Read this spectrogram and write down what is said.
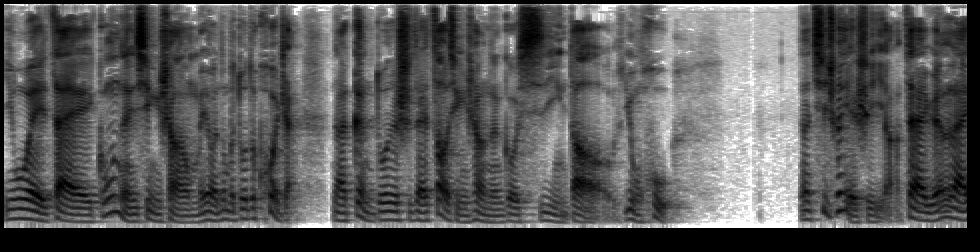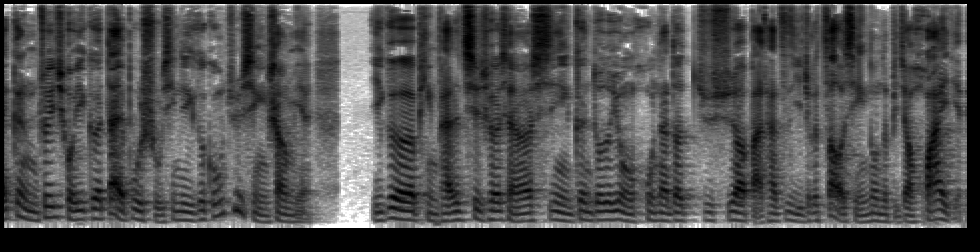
因为在功能性上没有那么多的扩展，那更多的是在造型上能够吸引到用户。那汽车也是一样，在原来更追求一个代步属性的一个工具性上面，一个品牌的汽车想要吸引更多的用户，那都就需要把它自己这个造型弄得比较花一点。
